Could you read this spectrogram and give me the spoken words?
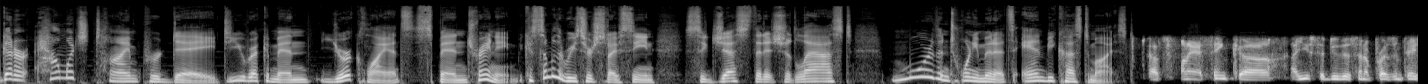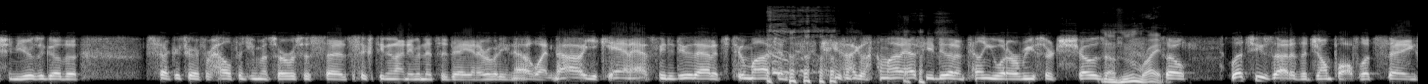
Gunnar, how much time per day do you recommend your clients spend training? Because some of the research that I've seen suggests that it should last more than 20 minutes and be customized. That's funny. I think uh, I used to do this in a presentation years ago. The Secretary for Health and Human Services said 60 to 90 minutes a day, and everybody know, went, no, you can't ask me to do that. It's too much. And he's like, I'm not asking you to do that. I'm telling you what our research shows us. Mm-hmm, right. So let's use that as a jump off. Let's say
